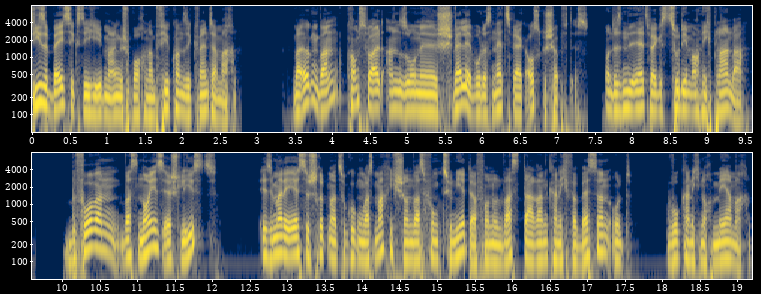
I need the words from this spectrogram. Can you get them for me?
diese Basics, die ich eben angesprochen habe, viel konsequenter machen. Weil irgendwann kommst du halt an so eine Schwelle, wo das Netzwerk ausgeschöpft ist. Und das Netzwerk ist zudem auch nicht planbar. Bevor man was Neues erschließt, ist immer der erste Schritt mal zu gucken, was mache ich schon, was funktioniert davon und was daran kann ich verbessern und wo kann ich noch mehr machen.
